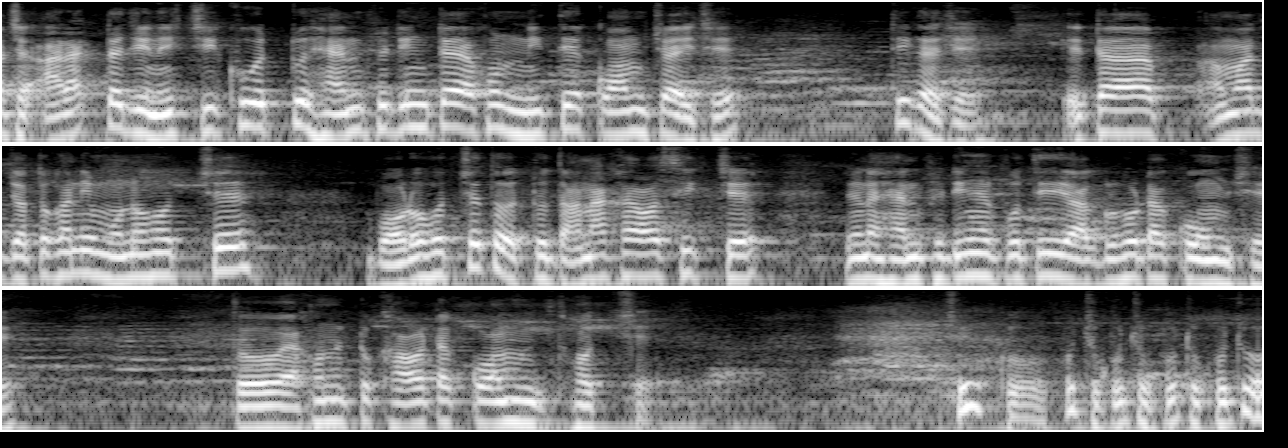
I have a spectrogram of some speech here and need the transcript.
আচ্ছা আর একটা জিনিস, চিকু একটু হ্যান্ড ফিটিংটা এখন নিতে কম চাইছে। ঠিক আছে? এটা আমার যতখানি মনে হচ্ছে, বড় হচ্ছে তো, একটু দানা খাওয়া শিখছে। যেন হ্যান্ড ফিটিংয়ের প্রতি আগ্রহটা কমছে। তো এখন একটু খাওয়াটা কম হচ্ছে। চিকু কুচু কুচু কুচু কুচু।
